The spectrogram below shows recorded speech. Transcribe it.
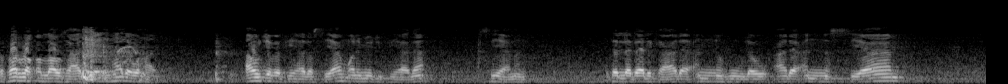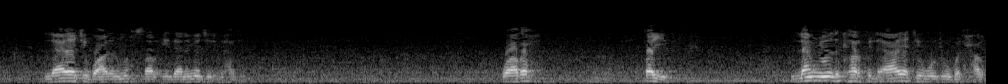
ففرق الله تعالى بين هذا وهذا. أوجب في هذا الصيام ولم يوجب في هذا صياما. دل ذلك على أنه لو على أن الصيام لا يجب على المحصر إذا لم يجد الهدي واضح؟ طيب. لم يذكر في الآية وجوب الحلق.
